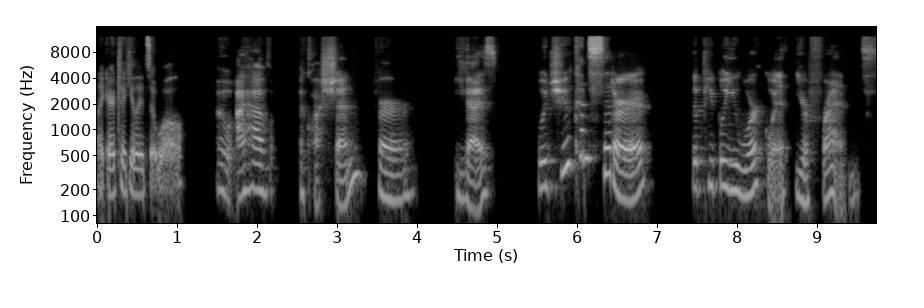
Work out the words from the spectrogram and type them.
like articulates it well. Oh, I have a question for you guys. Would you consider the people you work with your friends?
